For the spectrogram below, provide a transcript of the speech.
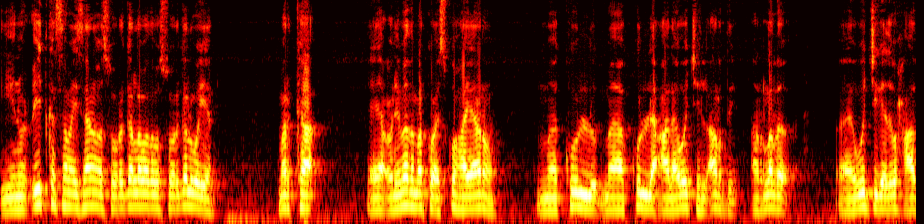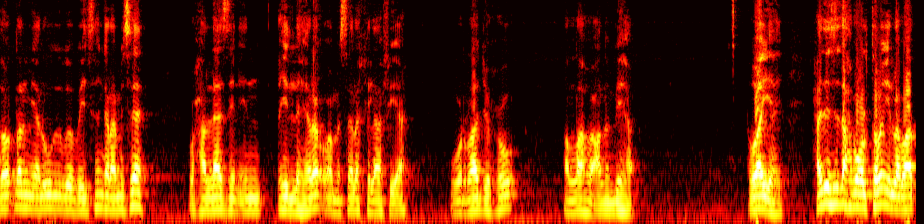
iyo inuu ciid ka samaysnaan waa suuragal labadaba suuragal weeyaan. Marka culimada marka waa isku hayaano ma kul ma kulla calaa wajhi lardi arlada wejigeeda wax adoo dhan miyaa lagu gabagabaysan karaa mise waxaa laazim in ciid la helo waa masale khilaafi ah. Waraajixu allahu aclam biha. Waa yahay xadii saddex boqol toban iyo labaad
